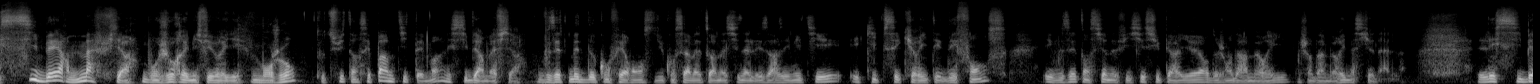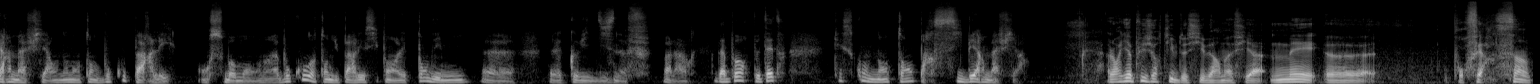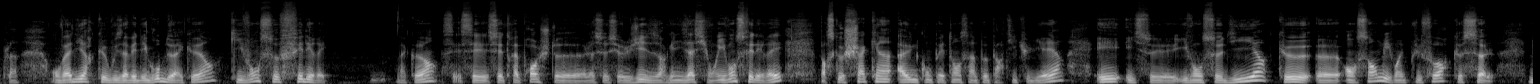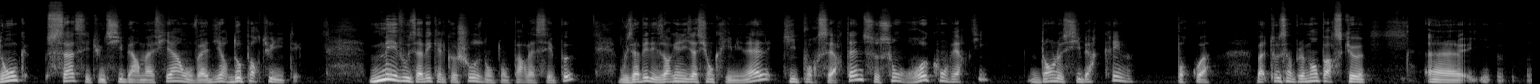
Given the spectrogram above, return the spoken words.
cybermafia. Bonjour Rémi Février. Bonjour. Tout de suite, hein, c'est pas un petit thème, hein, les cybermafias. Vous êtes maître de conférence du Conservatoire national des arts et métiers, équipe sécurité défense, et vous êtes ancien officier supérieur de gendarmerie, gendarmerie nationale. Les cybermafias, on en entend beaucoup parler en ce moment. On en a beaucoup entendu parler aussi pendant les pandémies euh, de la Covid-19. Voilà. d'abord, peut-être, qu'est-ce qu'on entend par cybermafia? Alors il y a plusieurs types de cybermafia, mais euh, pour faire simple, on va dire que vous avez des groupes de hackers qui vont se fédérer. D'accord? C'est très proche de la sociologie des organisations. Ils vont se fédérer parce que chacun a une compétence un peu particulière et ils, vont se dire que euh, ils vont être plus forts que seuls. Donc ça c'est une cybermafia, on va dire, d'opportunité. Mais vous avez quelque chose dont on parle assez peu. Vous avez des organisations criminelles qui, pour certaines, se sont reconverties dans le cybercrime. Pourquoi? Bah, Tout simplement parce que, euh,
